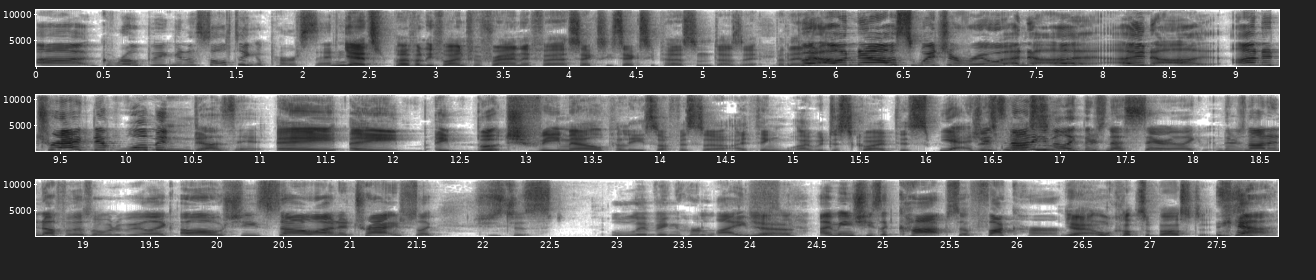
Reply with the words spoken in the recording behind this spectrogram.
uh groping and assaulting a person yeah, it's perfectly fine for Fran if a sexy, sexy person does it. But then. but oh no switcheroo an uh, an uh, unattractive woman does it a a a butch female police officer. I think I would describe this. yeah this she's not even like there's necessarily like there's not enough of this woman to be like oh she's so unattractive she's like she's just living her life Yeah. i mean she's a cop so fuck her Yeah, all cops are bastards. Yeah,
